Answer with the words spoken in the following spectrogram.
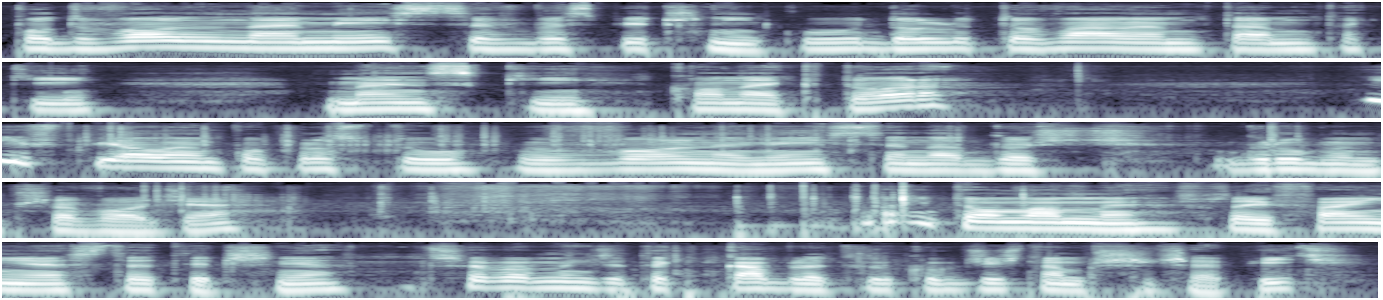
Podwolne miejsce w bezpieczniku. Dolutowałem tam taki męski konektor i wpiąłem po prostu w wolne miejsce na dość grubym przewodzie. No i to mamy tutaj fajnie estetycznie. Trzeba będzie te kable tylko gdzieś tam przyczepić.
